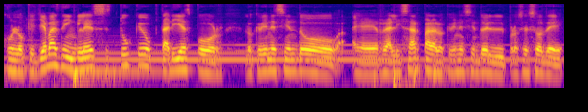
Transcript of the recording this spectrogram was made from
con lo que llevas de inglés, ¿tú qué optarías por lo que viene siendo eh, realizar para lo que viene siendo el proceso de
